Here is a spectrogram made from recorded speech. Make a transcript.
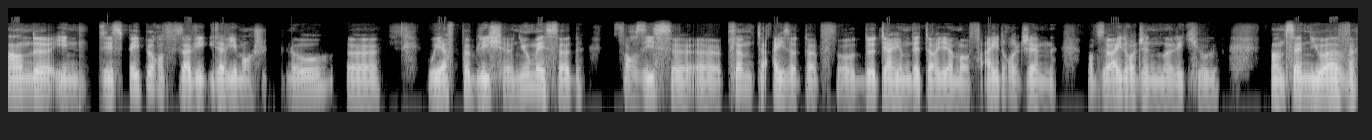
And uh, in this paper of Xavier, Mangenot, uh, we have published a new method for this clumped isotope, so deuterium, deuterium of hydrogen, of the hydrogen molecule. And then you have,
